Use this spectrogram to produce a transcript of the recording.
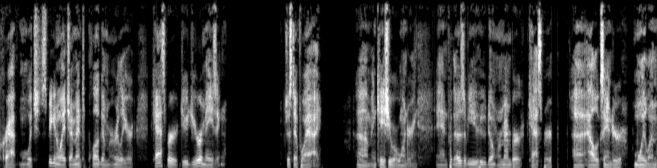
crap. Which, speaking of which, I meant to plug him earlier. Casper, dude, you're amazing. Just FYI, um, in case you were wondering. And for those of you who don't remember Casper, uh, Alexander Moylan,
